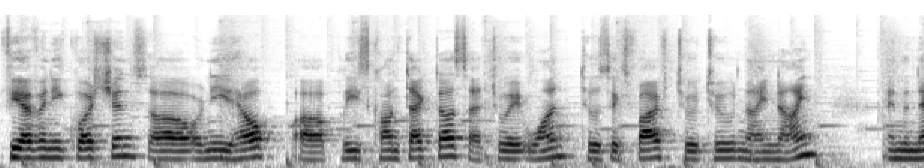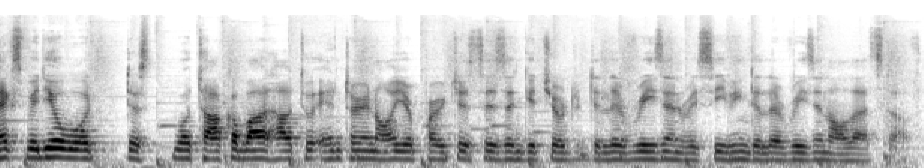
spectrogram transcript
If you have any questions uh, or need help, uh, please contact us at 281-265-2299. In the next video, we'll just we'll talk about how to enter in all your purchases and get your deliveries and receiving deliveries and all that stuff.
